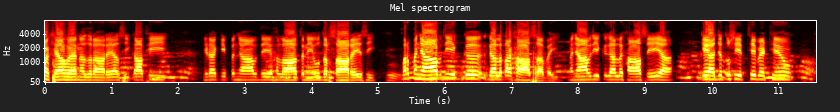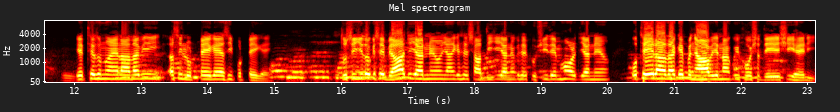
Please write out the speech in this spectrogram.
ਭਖਿਆ ਹੋਇਆ ਨਜ਼ਰ ਆ ਰਿਹਾ ਸੀ, ਕਾਫੀ ਜਿਹੜਾ ਕਿ ਪੰਜਾਬ ਦੇ ਹਾਲਾਤ ਨੇ ਉਹ ਦਰਸਾ ਰਹੇ ਸੀ। ਪਰ ਪੰਜਾਬ ਦੀ ਇੱਕ ਗੱਲ ਤਾਂ ਖਾਸ ਆ ਬਾਈ, ਪੰਜਾਬ ਦੀ ਇੱਕ ਗੱਲ ਖਾਸ ਇਹ ਆ ਕਿ ਅੱਜ ਤੁਸੀਂ ਇੱਥੇ ਬੈਠੇ ਹੋ ਇੱਥੇ ਤੁਹਾਨੂੰ ਐਂ ਲੱਗਦਾ ਵੀ ਅਸੀਂ ਲੁੱਟੇ ਗਏ, ਅਸੀਂ ਪੁੱਟੇ ਗਏ। ਤੁਸੀਂ ਜਦੋਂ ਕਿਸੇ ਵਿਆਹ 'ਚ ਜਾਂਦੇ ਹੋ ਜਾਂ ਕਿਸੇ ਸ਼ਾਦੀ 'ਚ ਜਾਂਦੇ ਹੋ, ਕਿਸੇ ਖੁਸ਼ੀ ਦੇ ਮਾਹੌਲ 'ਚ ਜਾਂਦੇ ਹੋ, ਉੱਥੇ ਇਹ ਲੱਗਦਾ ਕਿ ਪੰਜਾਬ ਜਿੰਨਾ ਕੋਈ ਖੁਸ਼ ਦੇਸ਼ ਹੀ ਹੈ ਨਹੀਂ।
